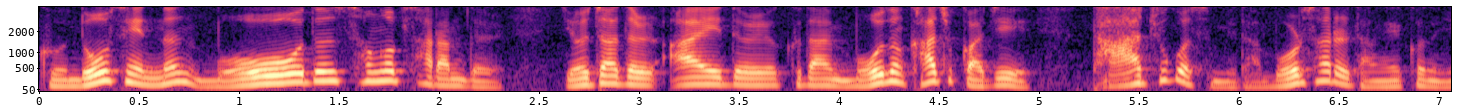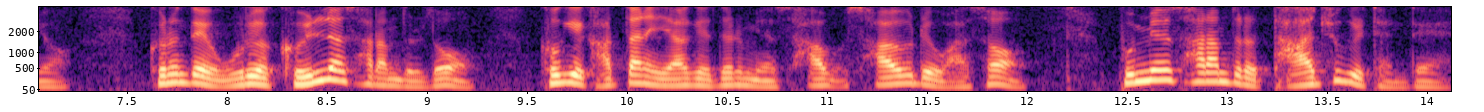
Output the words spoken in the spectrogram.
그 노세에 있는 모든 성읍 사람들, 여자들, 아이들, 그다음에 모든 가족까지 다 죽었습니다. 몰살을 당했거든요. 그런데 우리가 그일라 사람들도 거기 갔다는 이야기 들으면 사, 사울이 와서 분명 사람들을 다 죽일 텐데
